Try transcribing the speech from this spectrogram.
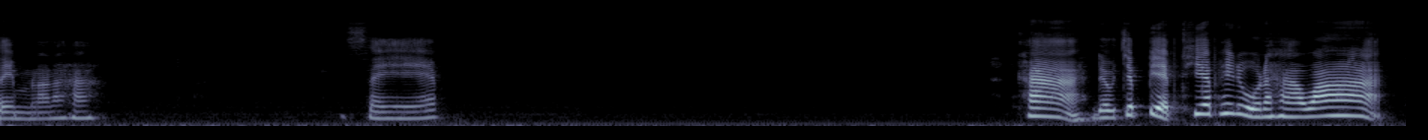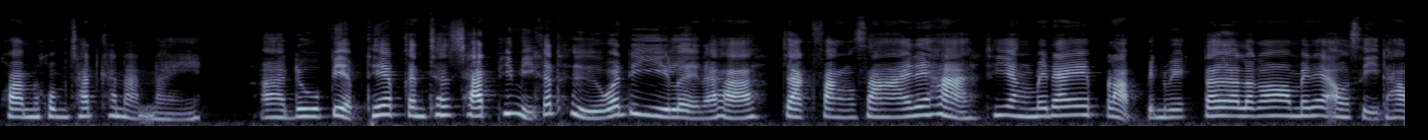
ต็ม ๆ แล้วนะคะ เซฟค่ะ เดี๋ยวจะเปรียบเทียบให้ดูนะคะว่าความคมชัดขนาดไหน ดูเปรียบเทียบกันชัดๆ พี่หมีก็ถือว่าดีเลยนะคะ จากฝั่งซ้ายเนี่ยค่ะ ที่ยังไม่ได้ปรับเป็นเวกเตอร์ แล้วก็ไม่ได้เอาสีเทา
